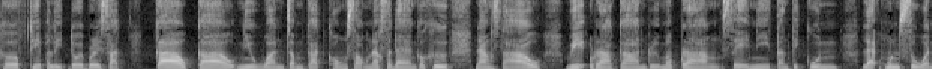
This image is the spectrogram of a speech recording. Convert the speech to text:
Curve ที่ผลิตโดยบริษัท 99 นิววันจำกัดของสองนักแสดงก็คือ นางสาว วิราการหรือมะปราง เสนีตันติกุล และหุ้นส่วน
